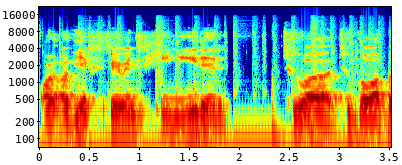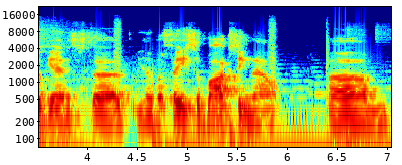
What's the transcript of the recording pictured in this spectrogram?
or, or the experience he needed to uh, to go up against uh, you know the face of boxing now. Um,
